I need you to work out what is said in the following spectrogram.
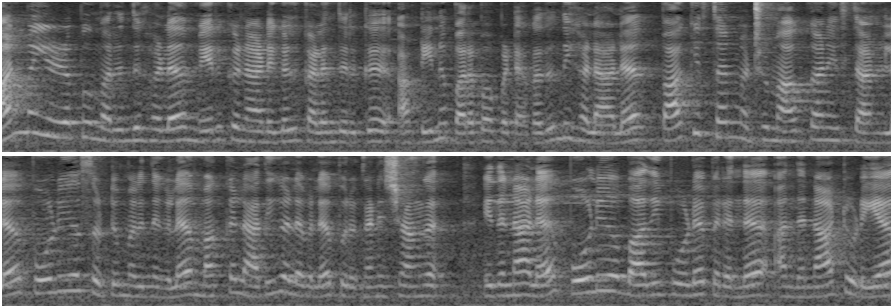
ஆண்மை இழப்பு மருந்துகளை மேற்கு நாடுகள் கலந்திருக்கு அப்படின்னு பரப்பப்பட்ட வதந்திகளால பாகிஸ்தான் மற்றும் ஆப்கானிஸ்தான்ல போலியோ சொட்டு மருந்துகளை மக்கள் அதிக அளவில் புறக்கணிச்சாங்க. இதனால போலியோ பாதிப்போட பிறந்த அந்த நாட்டுடைய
